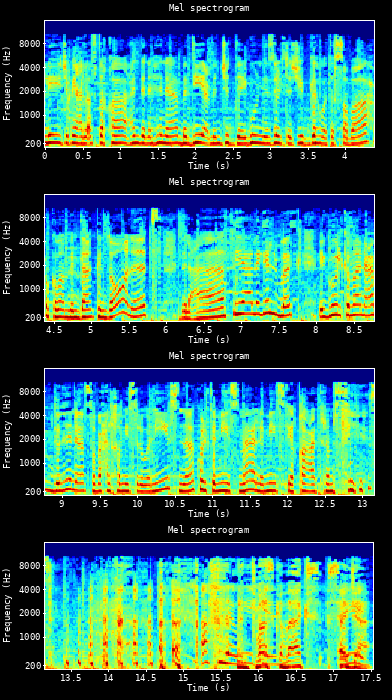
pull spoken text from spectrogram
لجميع الأصدقاء عندنا هنا. بديع من جدة يقول نزلت أجيب قهوة الصباح وكمان من Dunkin' Donuts. بالعافية على قلبك. يقول كمان عبده هنا صباح الخميس الونيس ناكل تميس مع لميس في قاعة رمسيس. أنت ويكند ماسكة بعكس سجع. أيه.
